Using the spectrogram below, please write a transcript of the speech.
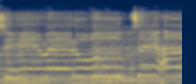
혹시 외롭지 않을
